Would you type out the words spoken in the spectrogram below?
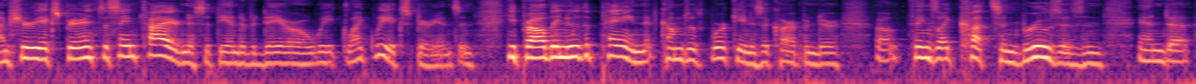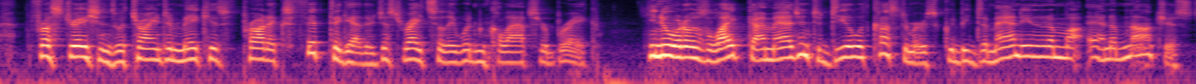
I'm sure he experienced the same tiredness at the end of a day or a week like we experience, and he probably knew the pain that comes with working as a carpenter, uh, things like cuts and bruises and and uh, frustrations with trying to make his products fit together just right so they wouldn't collapse or break. He knew what it was like, I imagine, to deal with customers who could be demanding and, and obnoxious.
